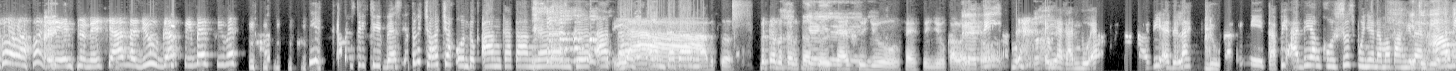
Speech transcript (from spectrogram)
Lama jadi Indonesiana juga, si Bes, si Bes. MC Vibes itu cocok untuk angkat tangan ke atas, Iya, angkat tangan. betul. Betul, betul, betul. Iya, betul. iya, saya iya, setuju, saya setuju kalau Berarti itu. Iya kan, Bu Er? Tadi adalah dua ini, tapi ada yang khusus punya nama panggilan itu dia. Tapi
